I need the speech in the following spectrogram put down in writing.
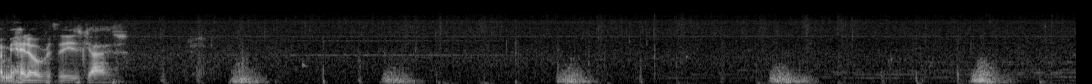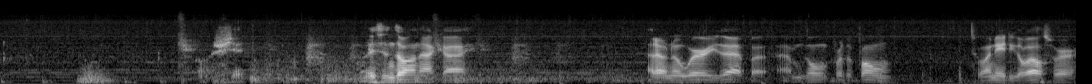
Let me head over to these guys. Oh shit. Listens on that guy. I don't know where he's at, but I'm going for the phone. So I need to go elsewhere.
